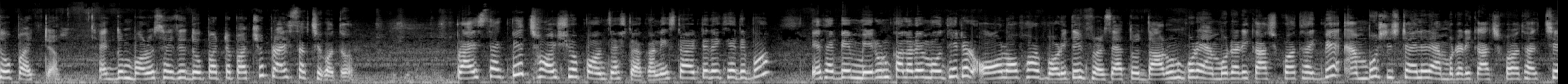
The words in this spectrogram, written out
দোপাট্টা। একদম বড় সাইজের দোপাট্টা পাচ্ছ। প্রাইস থাকছে কত? প্রাইস থাকবে ছয়শো পঞ্চাশ টাকা। নেক্সট আরেকটা দেখিয়ে দেবো। এ থাকবে মেরুন কালারের মধ্যে। এটার অল ওভার বডিতেই ফার্স্ট এত দারুণ করে এম্ব্রয়ডারি কাজ করা থাকবে। অ্যাম্বোস স্টাইলের এম্ব্রয়ডারি কাজ করা থাকছে।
